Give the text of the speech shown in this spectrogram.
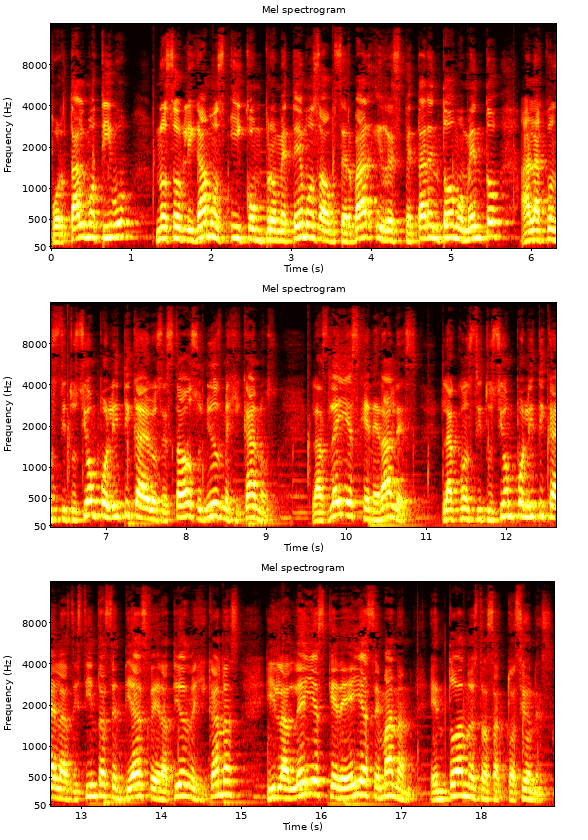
Por tal motivo, nos obligamos y comprometemos a observar y respetar en todo momento a la Constitución Política de los Estados Unidos Mexicanos, las leyes generales, la Constitución Política de las distintas entidades federativas mexicanas y las leyes que de ellas emanan en todas nuestras actuaciones.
